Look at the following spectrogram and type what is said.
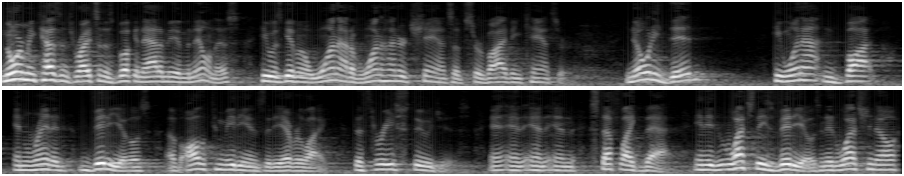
Norman Cousins writes in his book Anatomy of an Illness, he was given a 1 out of 100 chance of surviving cancer. You know what he did? He went out and bought and rented videos of all the comedians that he ever liked, the Three Stooges, and, and, and, and stuff like that. And he'd watch these videos, and he'd watch, you know,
